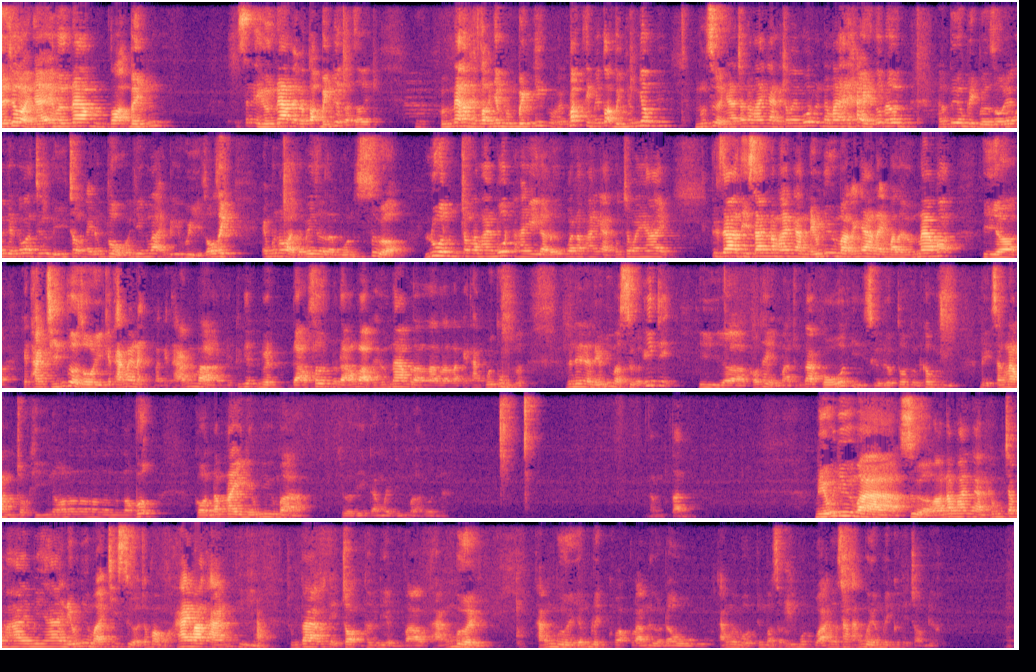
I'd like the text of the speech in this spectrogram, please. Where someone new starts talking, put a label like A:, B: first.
A: thế cho hỏi nhà em hướng nam tọa bính. Sẽ hướng nam lại còn tọa bính được cả rồi. Hướng nam thì tọa nhâm hướng bính chứ phải bắc thì mới tọa bính hướng nhâm chứ. Muốn sửa nhà trong năm 2021 năm 2022 tốt hơn. Tháng tư âm lịch vừa rồi em có nhận các bạn chữ lý chọn ngày đông thổ nhưng lại bị hủy do dịch. Em muốn hỏi là bây giờ là muốn sửa luôn trong năm 21 hay là đợi qua năm 2022 thực ra thì sang năm 2000 nếu như mà cái nhà này mà là hướng nam á thì uh, cái tháng 9 vừa rồi cái tháng này này là cái tháng mà cái nhật nguyệt đáo sơn nó đáo vào cái hướng nam là là là, là cái tháng cuối cùng rồi. Cho nên là nếu như mà sửa ít ý, thì uh, có thể mà chúng ta cố thì sửa được thôi còn không thì để sang năm cho khí nó nó nó nó, nó vượng. Còn năm nay nếu như mà chờ đi đang máy tính mở luôn này. Năm tân nếu như mà sửa vào năm 2022 nếu như mà anh chị sửa trong vòng khoảng 2 3 tháng thì chúng ta có thể chọn thời điểm vào tháng 10 tháng 10 âm lịch hoặc là nửa đầu tháng 11 nhưng mà sợ đi muộn quá, nhưng sang tháng 10 âm lịch có thể chọn được.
